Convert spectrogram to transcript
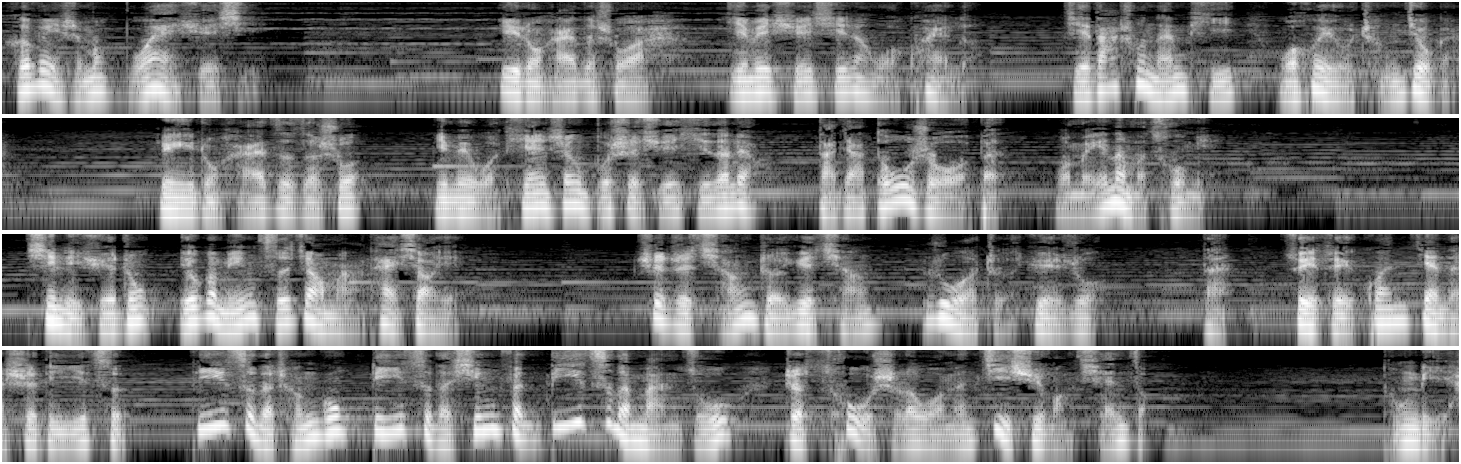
和为什么不爱学习。一种孩子说啊，因为学习让我快乐，解答出难题我会有成就感；另一种孩子则说。因为我天生不是学习的料，大家都说我笨，我没那么聪明。心理学中有个名词叫马太效应，是指强者越强，弱者越弱。但最最关键的是第一次，第一次的成功，第一次的兴奋，第一次的满足，这促使了我们继续往前走。同理呀，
